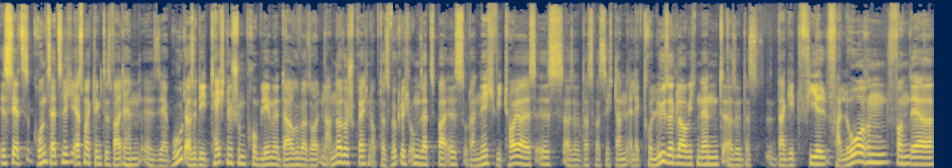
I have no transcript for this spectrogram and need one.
ist jetzt grundsätzlich, erstmal klingt es weiterhin äh, sehr gut. Also die technischen Probleme, darüber sollten andere sprechen, ob das wirklich umsetzbar ist oder nicht, wie teuer es ist. Also das, was sich dann Elektrolyse, glaube ich, nennt. Also das, da geht viel verloren von der,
